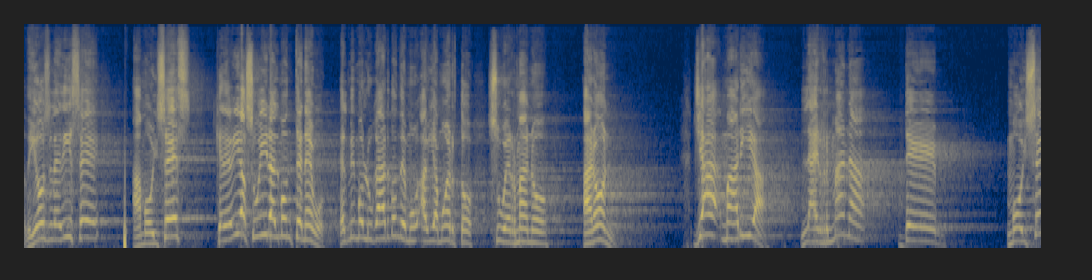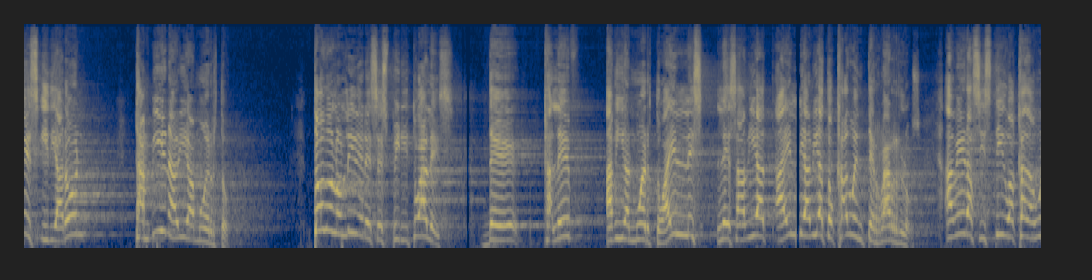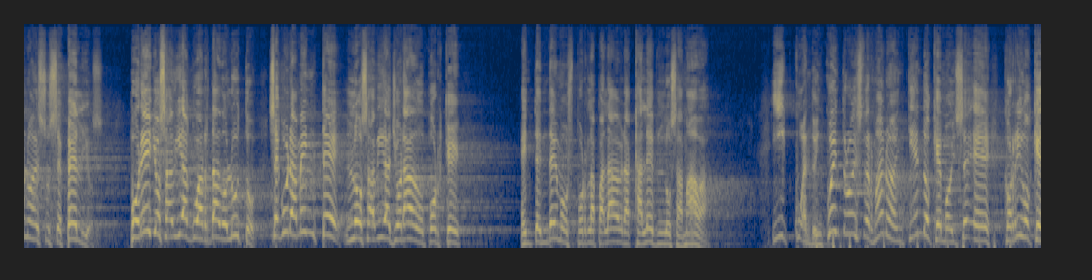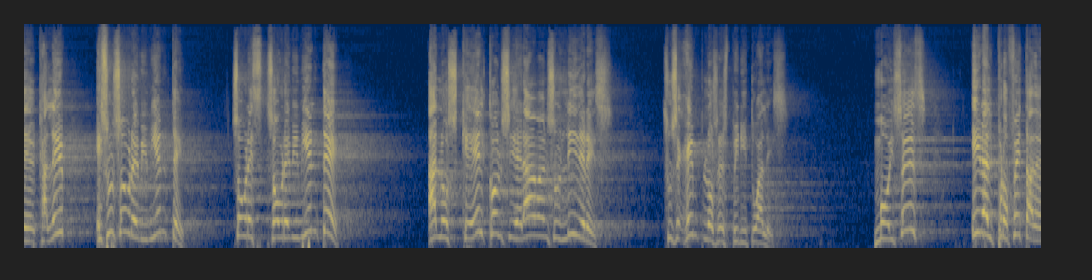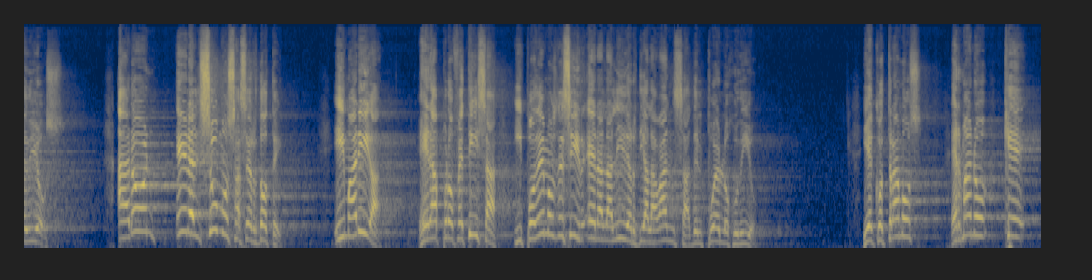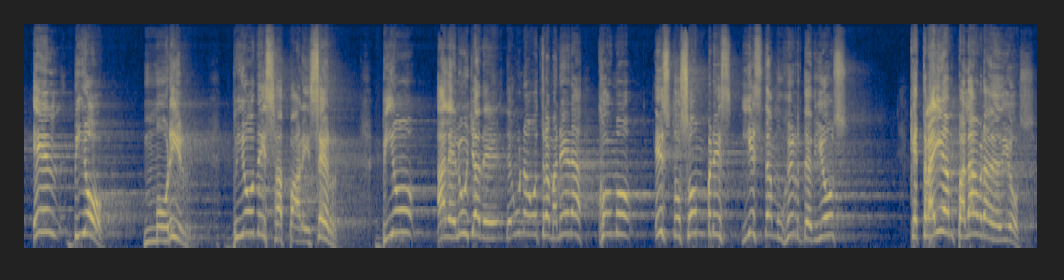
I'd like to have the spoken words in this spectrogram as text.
Dios le dice a Moisés que debía subir al monte Nebo, el mismo lugar donde había muerto su hermano Aarón. Ya María, la hermana de Moisés y de Aarón, también había muerto. Todos los líderes espirituales de Caleb habían muerto. A él les, les había a él le había tocado enterrarlos, haber asistido a cada uno de sus sepelios. Por ellos había guardado luto. Seguramente los había llorado porque entendemos por la palabra Caleb los amaba. Y cuando encuentro esto, hermano, entiendo que Moisés, eh, corrijo que Caleb es un sobreviviente, sobre, sobreviviente a los que él consideraban sus líderes, sus ejemplos espirituales. Moisés era el profeta de Dios. Aarón era el sumo sacerdote. Y María era profetisa y podemos decir era la líder de alabanza del pueblo judío. Y encontramos, hermano, que él vio morir, vio desaparecer, vio, aleluya, de, de una u otra manera, como estos hombres y esta mujer de Dios que traían palabra de Dios,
